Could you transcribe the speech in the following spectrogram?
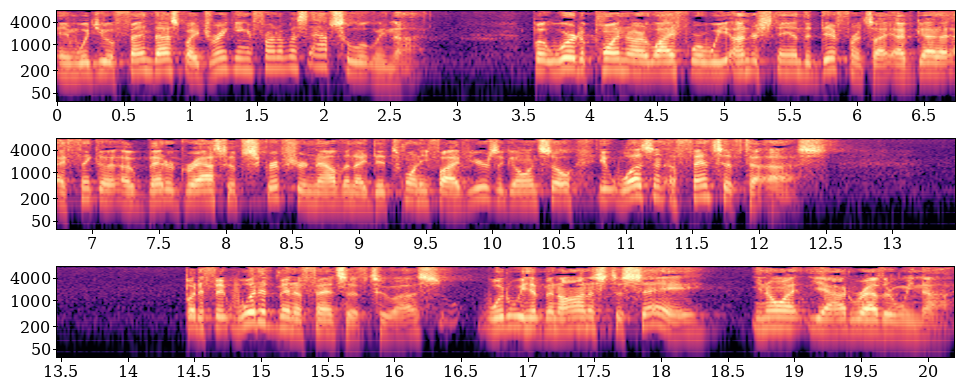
And would you offend us by drinking in front of us? Absolutely not. But we're at a point in our life where we understand the difference. I, have got, I think, a, a better grasp of Scripture now than I did 25 years ago. And so it wasn't offensive to us. But if it would have been offensive to us, would we have been honest to say, you know what, yeah, I'd rather we not?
